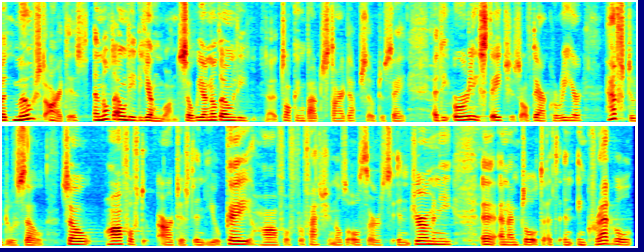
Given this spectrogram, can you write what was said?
But most artists, and not only the young ones, so we are not only uh, talking about startups, so to say, at the early stages of their career, have to do so. So half of the artists in the UK, half of professional authors in Germany, uh, and I'm told that an incredible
